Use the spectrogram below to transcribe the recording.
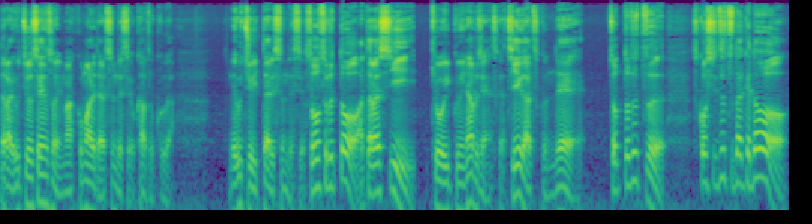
だから宇宙戦争に巻き込まれたりするんですよ、家族が。で、宇宙行ったりするんですよ。そうすると、新しい教育になるじゃないですか。知恵がつくんで、ちょっとずつ、少しずつだけど、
